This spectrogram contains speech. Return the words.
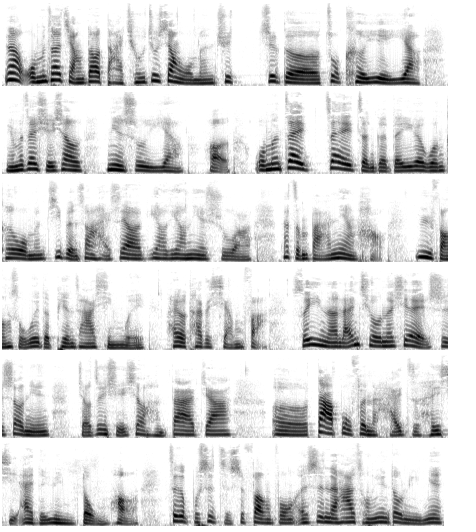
那我们在讲到打球，就像我们去这个做课业一样，你们在学校念书一样，好，我们在在整个的一个文科，我们基本上还是要要要念书啊。那怎么把它念好，预防所谓的偏差行为，还有他的想法。所以呢，篮球呢，现在也是少年矫正学校很大家。呃，大部分的孩子很喜爱的运动，哈，这个不是只是放风，而是呢，他从运动里面，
